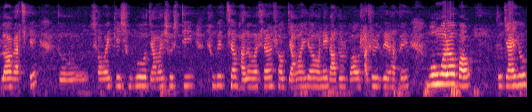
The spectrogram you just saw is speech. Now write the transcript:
ব্লগ আজকে। তো সবাইকে শুভ জামাই ষষ্ঠী, শুভেচ্ছা, ভালোবাসা, সব জামাইরা অনেক আদর পাও শাশুড়িদের হাতে, বৌমারাও পাও। তো যাই হোক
